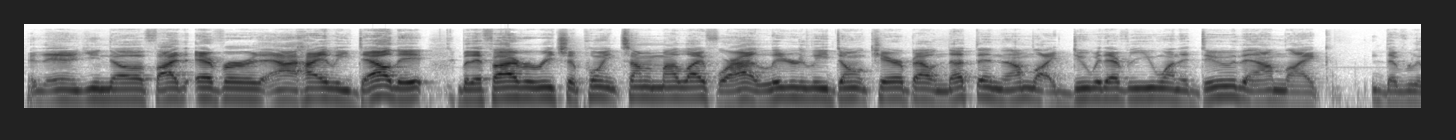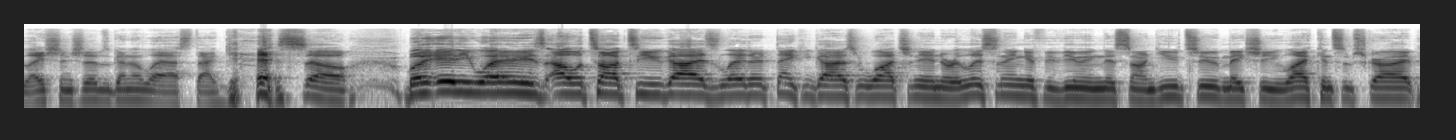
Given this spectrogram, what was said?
And then you know, if I ever, I highly doubt it, but if I ever reach a point in time in my life where I literally don't care about nothing, and I'm like, do whatever you want to do, then I'm like, the relationship's gonna last, I guess. So, but anyways, I will talk to you guys later. Thank you guys for watching and or listening. If you're viewing this on YouTube, make sure you like and subscribe.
